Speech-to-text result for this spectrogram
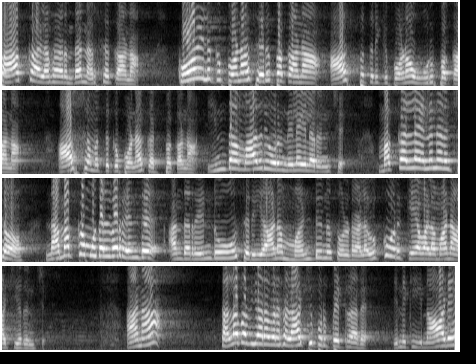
பார்க்க அழகாக இருந்தால் நர்ஸை காணா கோயிலுக்கு போனால் செருப்ப காணா ஆஸ்பத்திரிக்கு போனால் உறுப்பை காணா ஆசிரமத்துக்கு போனால் கற்ப காணா இந்த மாதிரி ஒரு நிலையில் இருந்துச்சு. மக்கள்லாம் என்ன நினச்சோம் நமக்கு முதல்வர் ரெண்டு அந்த ரெண்டும் சரியான மண்டுன்னு சொல்கிற அளவுக்கு ஒரு கேவலமான ஆட்சி இருந்துச்சு. ஆனால் தளபதியார் அவர்கள் ஆட்சி பொறுப்பேற்றாரு. இன்னைக்கு நாடே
